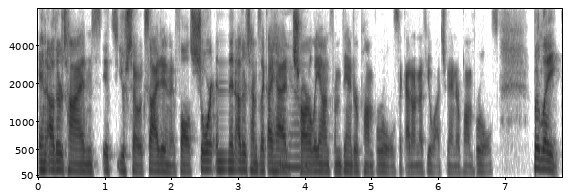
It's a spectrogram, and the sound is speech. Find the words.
And other times it's you're so excited and it falls short. And then other times, like I had yeah. Charlie on from Vanderpump Rules. Like, I don't know if you watch Vanderpump Rules, but like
